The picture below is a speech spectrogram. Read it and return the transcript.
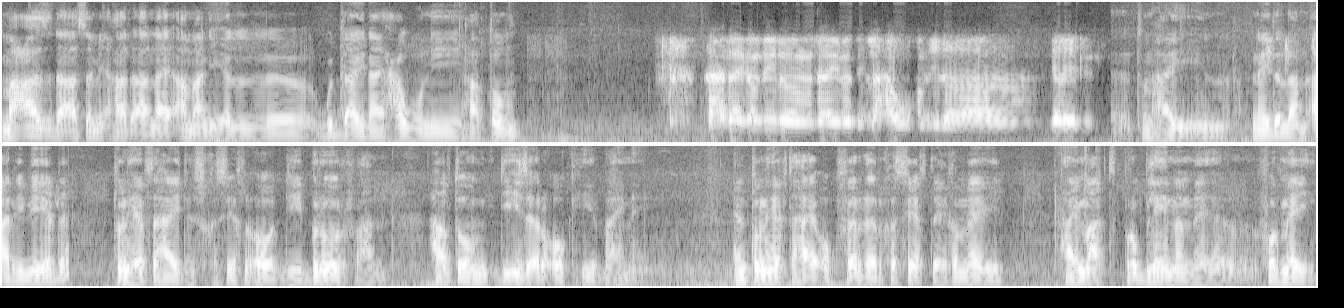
معاذ دا سمع هذا أنا أماني القداي ناي حوني هابتوم هذا كم كيلو مسايمة إلا حو كم كيلو جليل Toen hij in Nederland arriveerde, toen heeft hij dus gezegd, oh die broer van Haptom, die is er ook hier bij mij. En toen heeft hij ook verder gezegd tegen mij, hij maakt problemen mee, voor mij.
